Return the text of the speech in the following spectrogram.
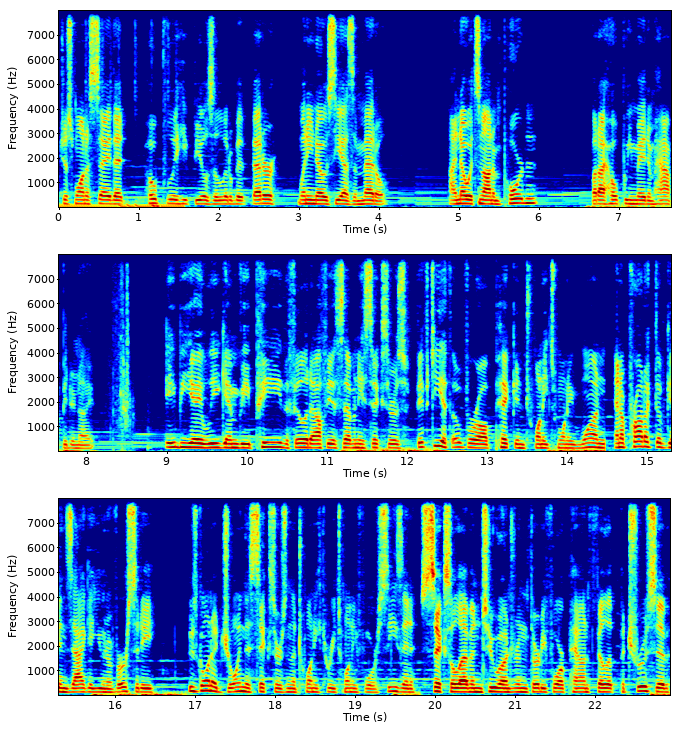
Just want to say that hopefully he feels a little bit better when he knows he has a medal. I know it's not important, but I hope we made him happy tonight. ABA League MVP, the Philadelphia 76ers' 50th overall pick in 2021, and a product of Gonzaga University, who's going to join the Sixers in the 23 24 season, 6'11, 234 pound Filip Petrusev,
